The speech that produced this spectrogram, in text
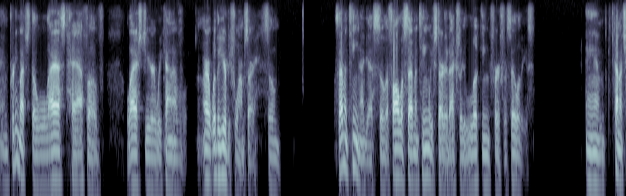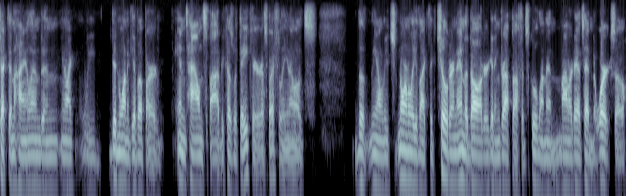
and pretty much the last half of last year we kind of or well the year before i'm sorry. So 17 i guess. So the fall of 17 we started actually looking for facilities and kind of checked in the highland and you know like we didn't want to give up our in town spot because with daycare especially you know it's the you know it's normally like the children and the dog are getting dropped off at school and then mom or dad's heading to work. So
